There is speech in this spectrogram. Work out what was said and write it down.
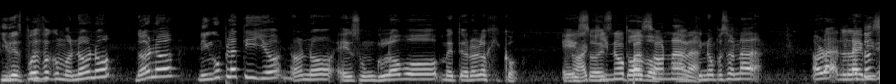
Y después fue como, no, no, no, no, ningún platillo, no, no, es un globo meteorológico. No, Eso aquí es no todo. pasó nada. Aquí no pasó nada. Ahora, la Entonces,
